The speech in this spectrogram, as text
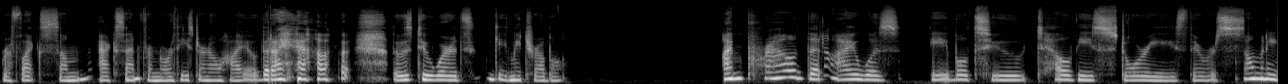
reflects some accent from Northeastern Ohio that I have. Those two words gave me trouble. I'm proud that I was able to tell these stories. There were so many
